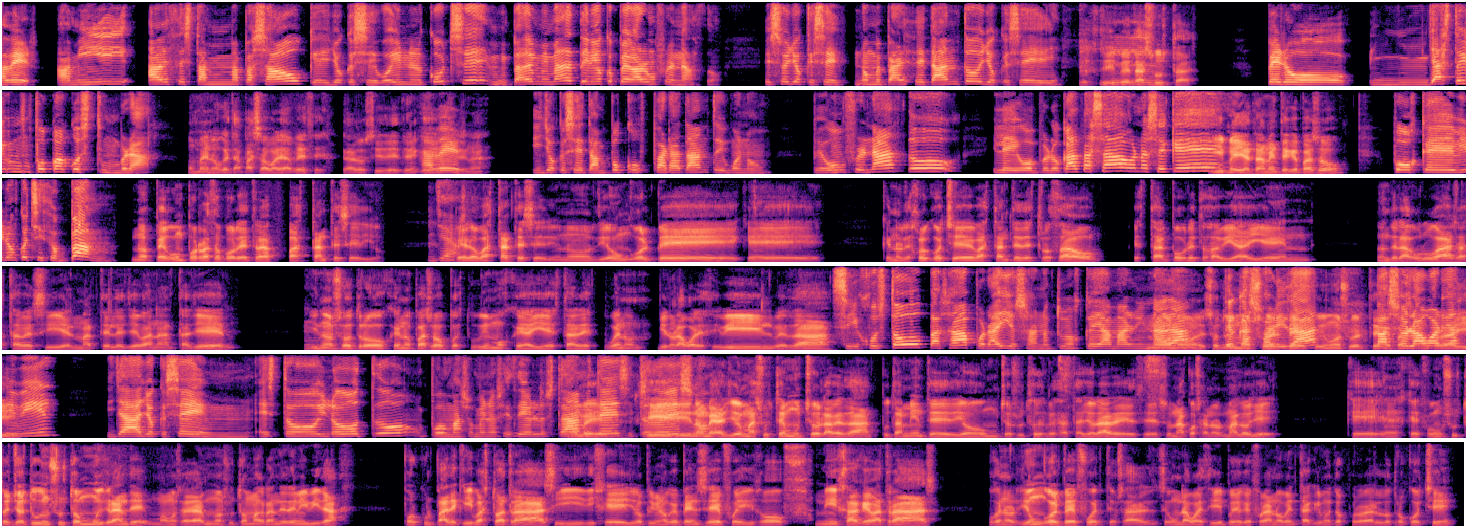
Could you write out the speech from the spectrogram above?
a ver, a mí a veces también me ha pasado que yo que sé, voy en el coche, mi padre y mi madre han tenido que pegar un frenazo. Eso yo que sé, no me parece tanto, yo que sé, Pues sí, pero te Mm. asustas. pero mm, ya estoy un poco acostumbrada. Hombre, no, que te ha pasado varias veces. Claro, sí, de tener que A ver. frenar. Y yo que sé, tampoco es para tanto y bueno, pegó un frenazo y le digo, pero ¿qué ha pasado? No sé qué. Inmediatamente, ¿qué pasó? Pues que vino un coche hizo ¡BAM! Nos pegó un porrazo por detrás bastante serio. Ya. Pero bastante serio. Nos dio un golpe que, que nos dejó el coche bastante destrozado. Está el pobre todavía ahí en donde las grúas, hasta ver si el martes le llevan al taller. Y nosotros, ¿qué nos pasó? Pues tuvimos que ahí estar, bueno, vino la Guardia Civil, ¿verdad? Sí, justo pasaba por ahí, o sea, no tuvimos que llamar ni No, nada. no, eso de tuvimos suerte, casualidad tuvimos suerte pasó la Guardia. Civil y ya yo que sé, mm, esto y lo otro, pues más o menos hicieron los Hombre, trámites y todo sí, eso. no, hombre, yo me asusté mucho, la verdad. Tú también te dio mucho susto, te empezaste a llorar. Es, es una cosa normal, oye. Que, que fue un susto. Yo tuve un susto muy grande, vamos a ver, uno de los sustos más grandes de mi vida, por culpa de que ibas tú atrás. Y dije, y lo primero que pensé fue, dijo, "Uf, mi hija que va atrás, porque nos dio un golpe fuerte. O sea, según la Guardia Civil, puede que fuera 90 kilómetros por hora el otro coche.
